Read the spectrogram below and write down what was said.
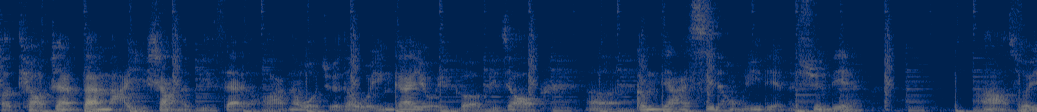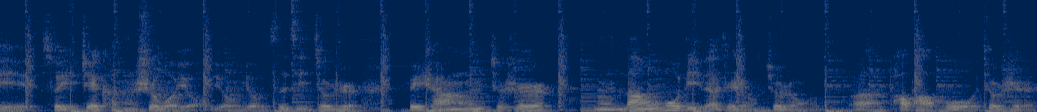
呃挑战半马以上的比赛的话，那我觉得我应该有一个比较呃更加系统一点的训练啊。所以所以这可能是我有有有自己就是非常就是嗯漫无目的的这种这种呃跑跑步就是。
